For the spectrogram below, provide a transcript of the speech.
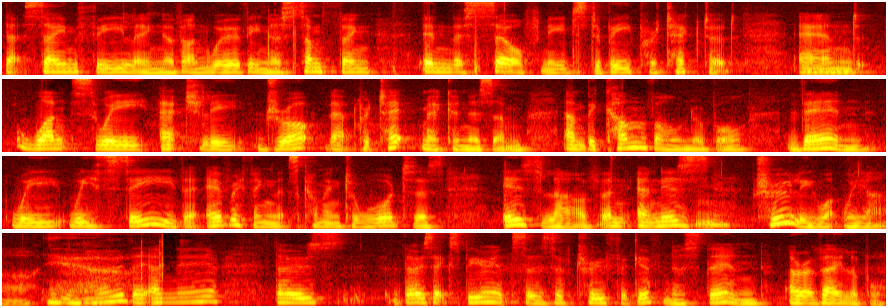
that same feeling of unworthiness. Something in the self needs to be protected. And mm. once we actually drop that protect mechanism and become vulnerable, then we, we see that everything that's coming towards us is love and, and is mm. truly what we are. Yeah. You know? And they're, those those experiences of true forgiveness then are available.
